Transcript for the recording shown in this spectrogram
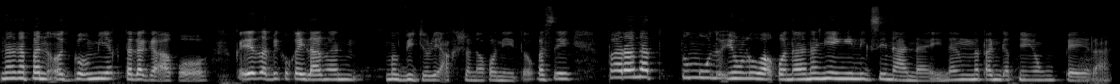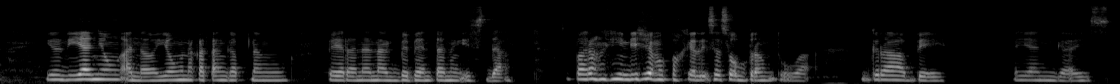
na napanood ko, umiyak talaga ako. Kaya sabi ko, kailangan mag-video reaction ako nito. Kasi parang natumulo yung luha ko na nanginginig si nanay nang natanggap niya yung pera. Yun, yan yung ano, yung nakatanggap ng pera na nagbebenta ng isda. So, parang hindi siya mapakali sa sobrang tuwa. Grabe. Ayan, guys.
